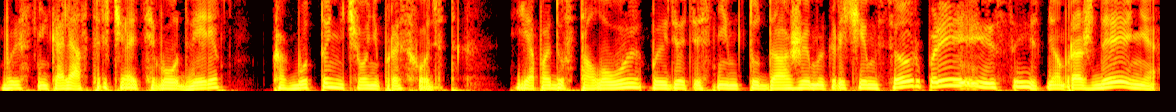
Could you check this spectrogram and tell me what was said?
«Вы с Николя встречаете его у двери, как будто ничего не происходит. Я пойду в столовую, вы идете с ним туда же, и мы кричим «Сюрприз!» и «С днем рождения!»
